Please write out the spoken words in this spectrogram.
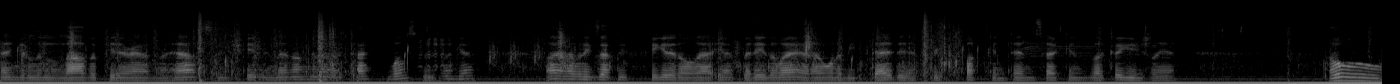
and get a little lava pit around my house and shit and then I'm going to attack monsters I guess. I haven't exactly figured it all out yet but either way I don't want to be dead every fucking 10 seconds like I usually am. Oh!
